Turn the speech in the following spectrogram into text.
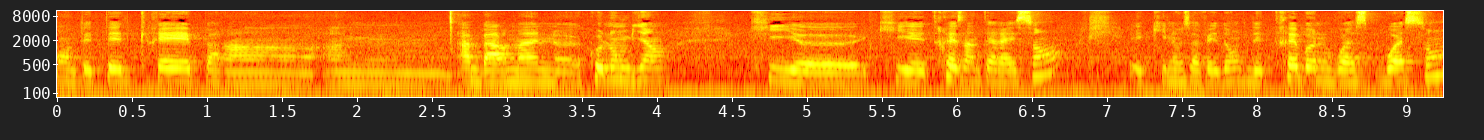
ont été créés par un, un- un barman colombien qui, euh, qui est très intéressant et qui nous a fait donc des très bonnes bois- boissons.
